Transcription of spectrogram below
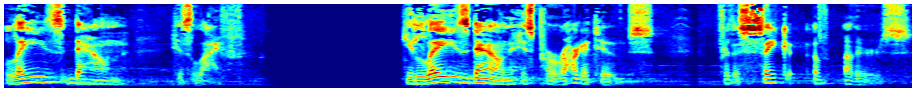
lays down his life. He lays down his prerogatives for the sake of others.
